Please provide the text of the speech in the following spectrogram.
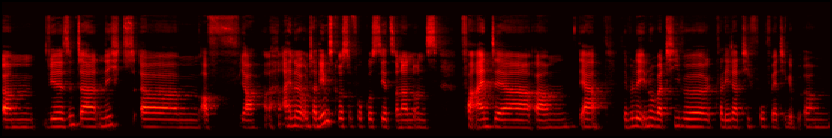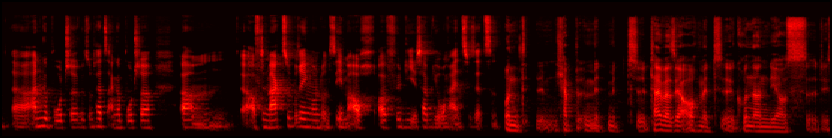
ähm, wir sind da nicht ähm, auf ja, eine Unternehmensgröße fokussiert, sondern uns vereint der, ähm, der, der Wille, innovative, qualitativ hochwertige ähm, äh, Angebote, Gesundheitsangebote ähm, auf den Markt zu bringen und uns eben auch äh, für die Etablierung einzusetzen. Und ähm, ich habe mit, mit äh, teilweise auch mit äh, Gründern, die aus die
